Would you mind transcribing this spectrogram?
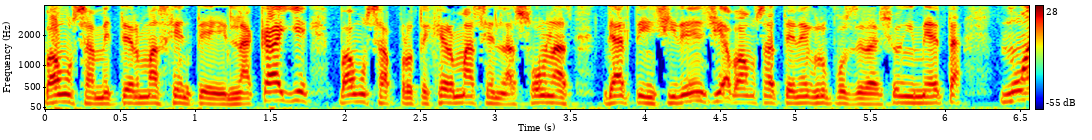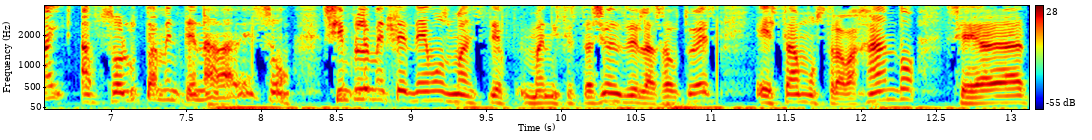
vamos a meter más gente en la calle, vamos a proteger más en las zonas de alta incidencia, vamos a tener grupos de acción inmediata. No hay absolutamente nada de eso. Simplemente tenemos manifestaciones de las autoridades, estamos trabajando, se hará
